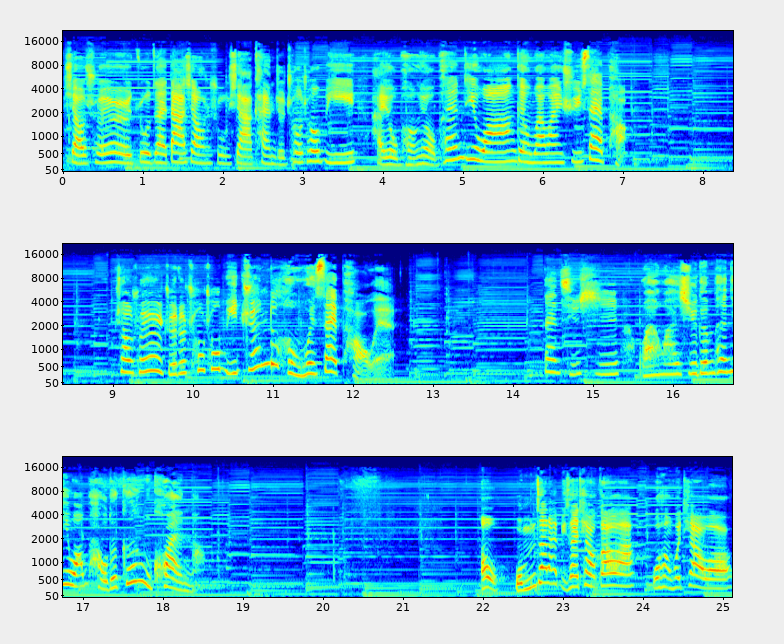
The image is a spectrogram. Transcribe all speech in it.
小锤儿坐在大橡树下，看着抽抽鼻，还有朋友喷嚏王跟弯弯须赛跑。小锤儿觉得抽抽鼻真的很会赛跑，哎，但其实弯弯须跟喷嚏王跑得更快呢。哦，我们再来比赛跳高啊！我很会跳哦，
